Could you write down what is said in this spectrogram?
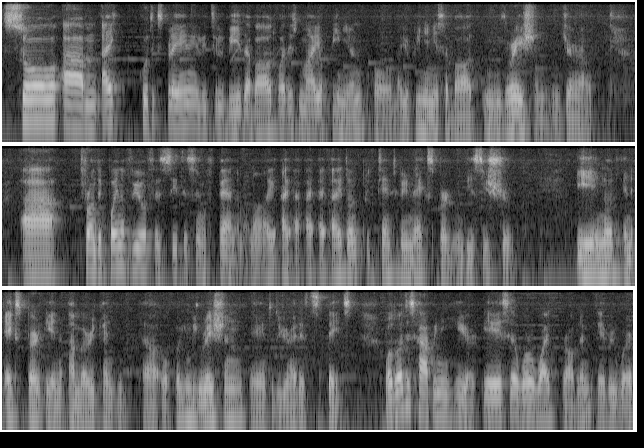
So um, I could explain a little bit about what is my opinion, or my opinion is about immigration in general, uh, from the point of view of a citizen of Panama. No? I, I, I, I don't pretend to be an expert in this issue, eh, not an expert in American uh, immigration into the United States. But what is happening here is a worldwide problem everywhere.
